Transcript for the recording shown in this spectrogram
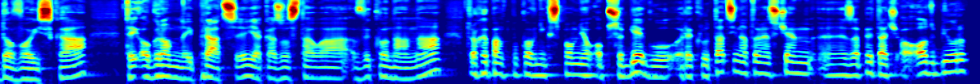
do wojska, tej ogromnej pracy, jaka została wykonana. Trochę Pan pułkownik wspomniał o przebiegu rekrutacji, natomiast chciałem e, zapytać o odbiór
